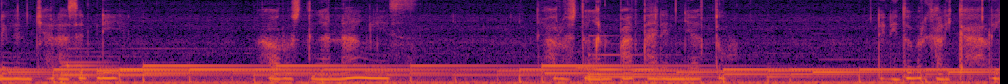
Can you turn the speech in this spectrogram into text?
dengan cara sedih harus dengan nangis, harus dengan patah dan jatuh, dan itu berkali-kali.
